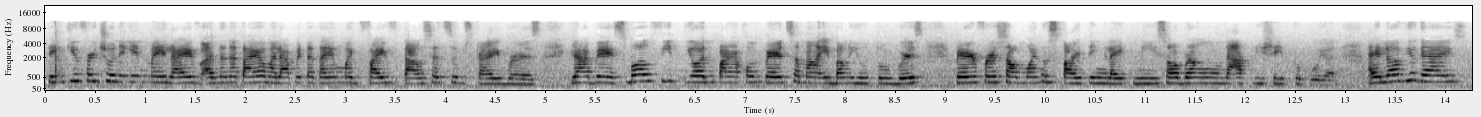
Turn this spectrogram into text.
Thank you for tuning in my live. Ano na tayo, malapit na tayong mag 5,000 subscribers. Grabe, small feat yon para compared sa mga ibang YouTubers. Pero for someone who's starting like me, sobrang na-appreciate ko po yun. I love you guys!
